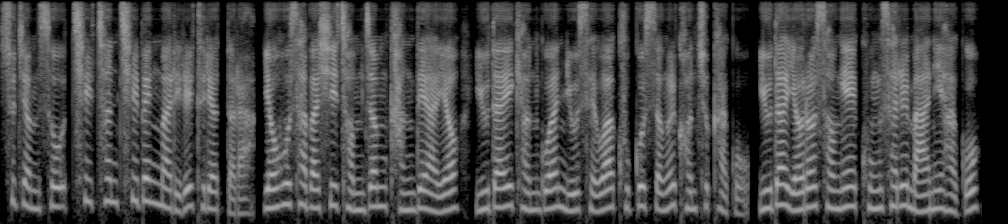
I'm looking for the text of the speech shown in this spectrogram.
수점소 7,700마리를 드렸더라. 여호사밧이 점점 강대하여 유다의 견고한 요새와 국고성을 건축하고 유다 여러 성에 공사를 많이 하고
